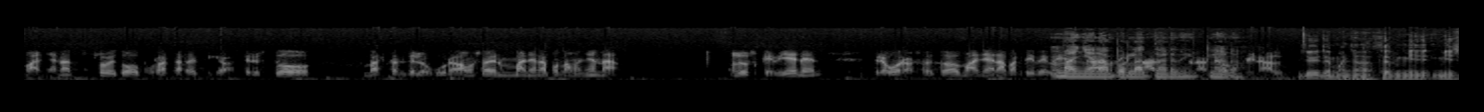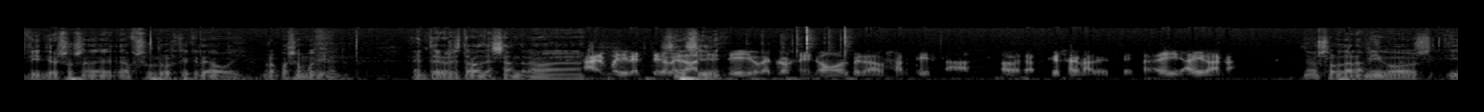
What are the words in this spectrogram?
mañana, sobre todo por la tarde, sí que va a ser esto bastante locura. Vamos a ver mañana por la mañana los que vienen. Pero bueno, sobre todo mañana a partir de Mañana tarde, por la tarde, final, claro. final. Yo iré mañana a hacer mi- mis vídeos esos, eh, absurdos que he creado hoy. Me lo paso muy bien. Entre ellos estaba el de Sandra. Ah, es muy divertido Sí, ver a sí. Tintillo, ver los ninos, ver a los artistas. La verdad es que se agradece. Hay, hay ganas. No, saludar amigos. Y,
